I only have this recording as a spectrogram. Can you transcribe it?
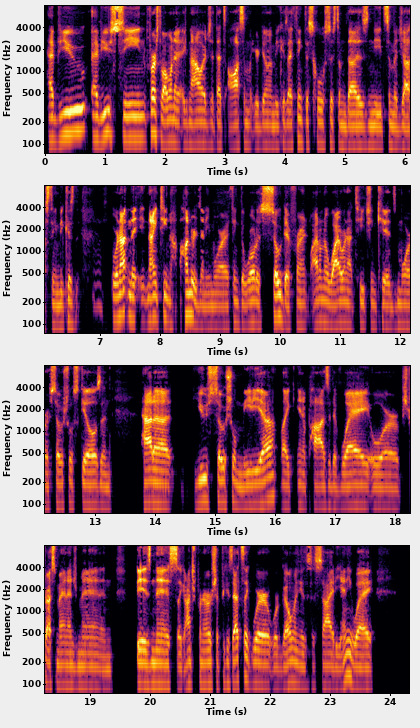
Have you have you seen? First of all, I want to acknowledge that that's awesome what you're doing because I think the school system does need some adjusting because Mm. we're not in the 1900s anymore. I think the world is so different. I don't know why we're not teaching kids more social skills and how to use social media like in a positive way or stress management and business like entrepreneurship because that's like where we're going as a society anyway.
